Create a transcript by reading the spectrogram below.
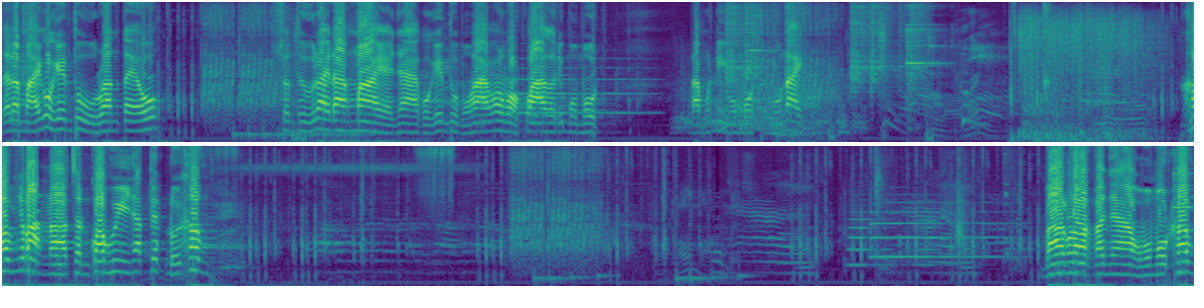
Đây là máy của game thủ Ranteo. Xuân Thứ này đang mài ở nhà của game thủ mùa 2 Bắt bỏ qua rồi, đi mùa 1 Đang muốn đi mùa 1 tình huống này. Không nha bạn là Trần Quang Huy nhá, Tuyệt đối không. Vâng lọt vào nhà của mùa 1 không?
